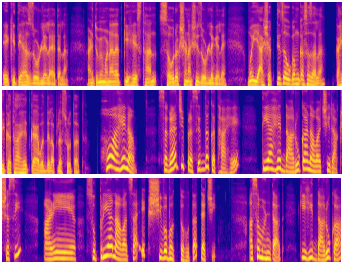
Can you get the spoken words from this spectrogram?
एक इतिहास जोडलेला आहे त्याला. आणि तुम्ही म्हणालात की हे स्थान संरक्षणाशी जोडलं गेलंय. मग या शक्तीचा उगम कसा झाला? काही कथा आहेत का याबद्दल आपल्या स्रोतात? हो आहे ना. सगळ्यात जी प्रसिद्ध कथा आहे ती आहे दारुका नावाची राक्षसी आणि सुप्रिया नावाचा एक शिवभक्त होता त्याची. असं म्हणतात की ही दारुका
